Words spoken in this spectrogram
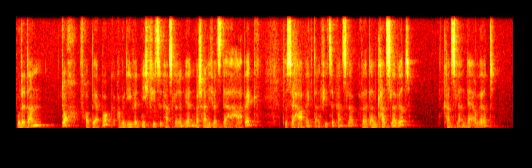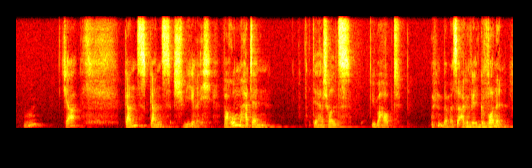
Oder dann doch Frau Baerbock, aber die wird nicht Vizekanzlerin werden. Wahrscheinlich wird es der Herr Habeck, dass Herr Habeck dann Vizekanzler oder dann Kanzler wird. Kanzler der wird. Hm? Tja, ganz, ganz schwierig. Warum hat denn der Herr Scholz überhaupt, wenn man sagen will, gewonnen?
